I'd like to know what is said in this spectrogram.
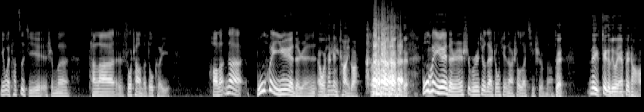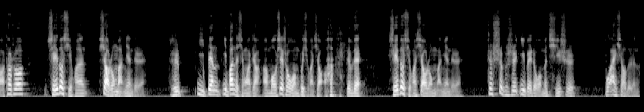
因为他自己什么弹拉说唱的都可以。好了，那不会音乐的人，哎，我先给你唱一段。对，不会音乐的人是不是就在中迅那儿受到歧视呢？对，那这个留言非常好。他说，谁都喜欢笑容满面的人，只是一边一般的情况下啊，某些时候我们不喜欢笑，对不对？谁都喜欢笑容满面的人。这是不是意味着我们歧视不爱笑的人呢？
